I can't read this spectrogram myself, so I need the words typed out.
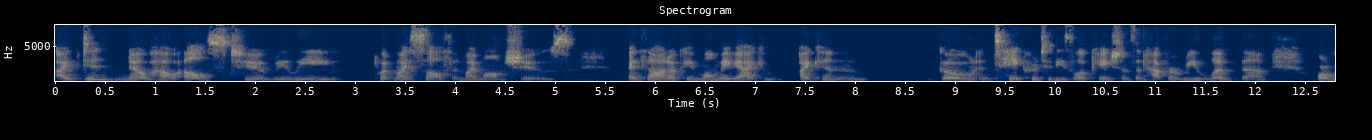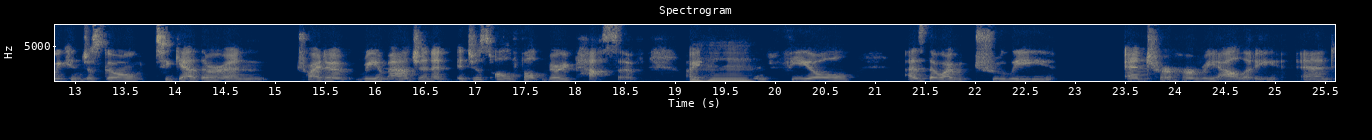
I didn't know how else to really put myself in my mom's shoes. I thought, okay, well, maybe I can I can go and take her to these locations and have her relive them, or we can just go together and try to reimagine it. It just all felt very passive. Mm-hmm. I didn't feel as though I would truly enter her reality. And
